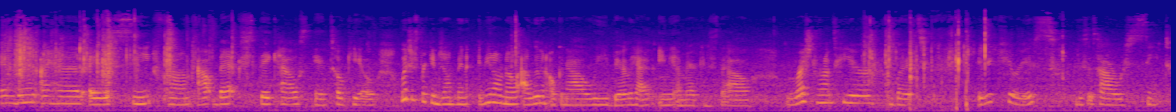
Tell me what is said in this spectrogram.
and then i have a receipt from outback steakhouse in tokyo which is freaking jumping. If you don't know i live in okinawa. We barely have any american style restaurants here but if you're curious this is how a receipt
